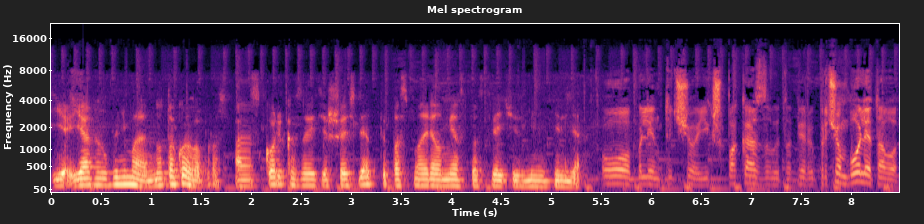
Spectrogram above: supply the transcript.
я, я как бы понимаю, но такой вопрос. А сколько за эти шесть лет ты посмотрел место встречи изменить нельзя? О, блин, ты чё, их же показывают, во-первых. Причем, более того,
